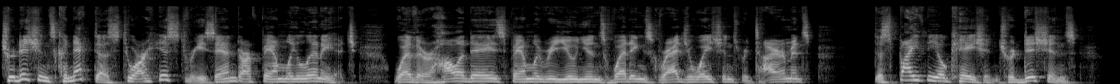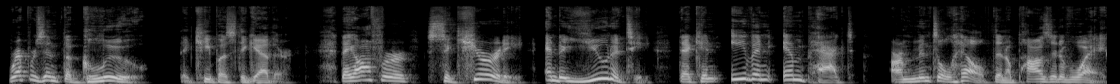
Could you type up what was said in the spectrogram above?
Traditions connect us to our histories and our family lineage, whether holidays, family reunions, weddings, graduations, retirements. Despite the occasion, traditions represent the glue that keep us together. They offer security and a unity that can even impact our mental health in a positive way.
